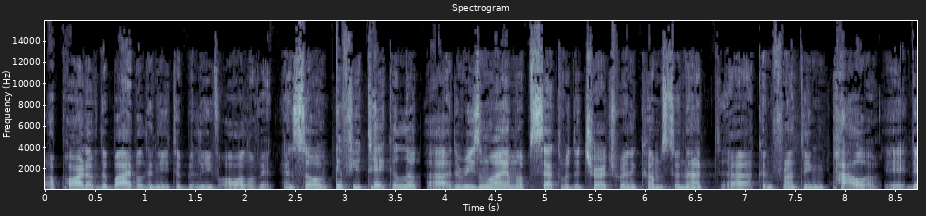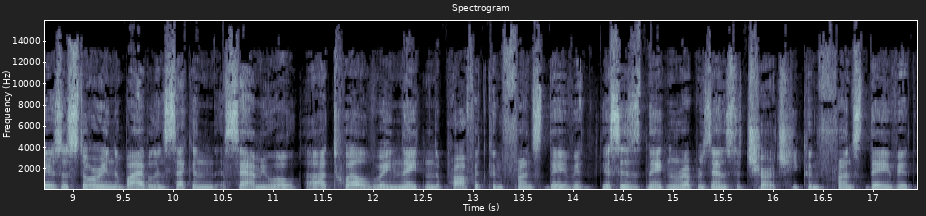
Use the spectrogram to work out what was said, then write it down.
a part of the Bible, they need to believe all of it. And so if you take a look, uh, the reason why I'm upset with the church when it comes to not uh, confronting power, it, there's a story in the Bible in 2 Samuel uh, 12 where Nathan the prophet confronts David. This is, Nathan represents the church. He confronts David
